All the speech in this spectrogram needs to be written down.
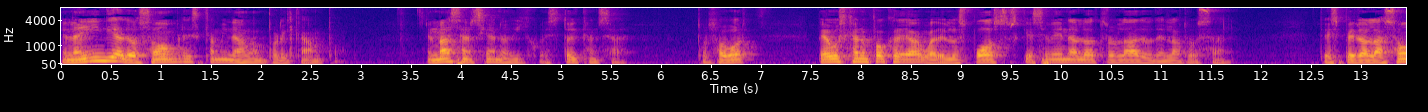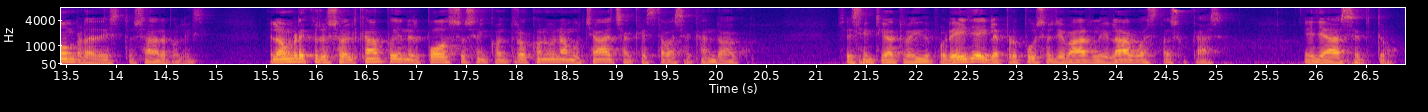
En la India dos hombres caminaban por el campo. El más anciano dijo, estoy cansado. Por favor, ve a buscar un poco de agua de los pozos que se ven al otro lado de la rosal. Te espero a la sombra de estos árboles. El hombre cruzó el campo y en el pozo se encontró con una muchacha que estaba sacando agua. Se sintió atraído por ella y le propuso llevarle el agua hasta su casa. Ella aceptó.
